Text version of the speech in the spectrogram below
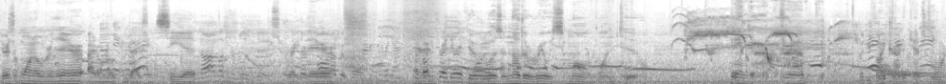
There's one over there. I don't know if you guys can see it. It's right there. And there was another really small one too. And a hermit crab. I try to catch more.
